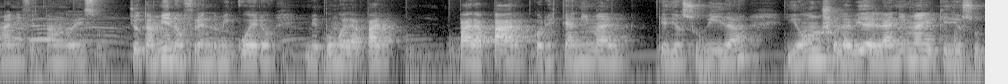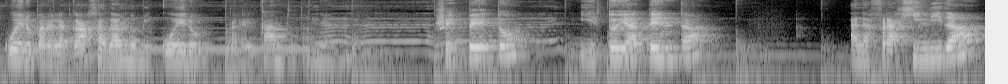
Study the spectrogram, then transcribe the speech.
manifestando eso. Yo también ofrendo mi cuero y me pongo a la par, par par con este animal que dio su vida y honro la vida del animal que dio su cuero para la caja, dando mi cuero para el canto también. Respeto y estoy atenta a la fragilidad,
